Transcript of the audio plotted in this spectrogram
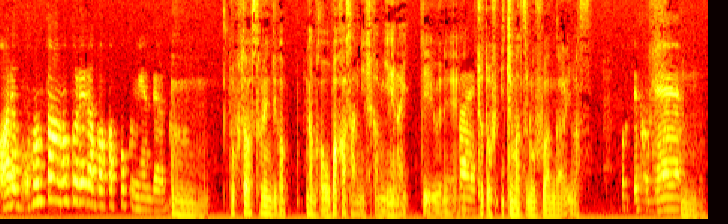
あれ、本当あのトレーラーバカっぽく見えるんだよな。うん。ドクターストレンジがなんかおバカさんにしか見えないっていうね、はいちょっと一末の不安があります。そうですねう。ん。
